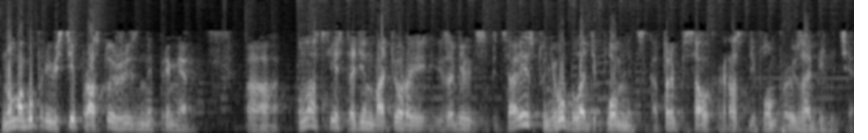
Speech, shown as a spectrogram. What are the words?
Но могу привести простой жизненный пример. Uh, у нас есть один матерый юзабилити специалист, у него была дипломница, которая писала как раз диплом про юзабилити.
